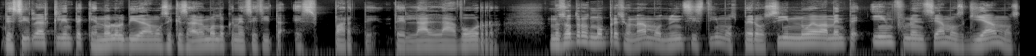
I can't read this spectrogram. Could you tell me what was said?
decirle al cliente que no lo olvidamos y que sabemos lo que necesita es parte de la labor. Nosotros no presionamos, no insistimos, pero sí nuevamente influenciamos, guiamos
